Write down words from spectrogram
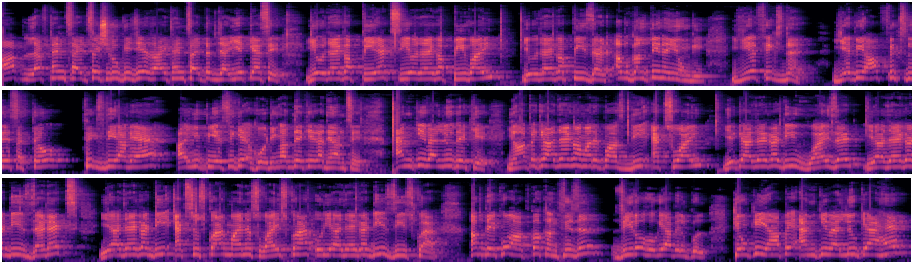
आप लेफ़्ट हैंड साइड से शुरू कीजिए राइट हैंड साइड तक जाइए, कैसे? ये हो जाएगा पी एक्स ये हो जाएगा पी वाई ये हो जाएगा पी जेड अब गलती नहीं होंगी। ये फिक्स्ड है। ये भी आप फिक्स ले सकते हो। फिक्स दिया गया है आईयूपीएससी के अकॉर्डिंग अब देखिएगा ध्यान से। एम की वैल्यू देखिए। यहाँ पे क्या आ जाएगा हमारे पास? डी एक्स वाई ये क्या आ जाएगा? डी वाई जेड ये आ जाएगा डी जेड एक्स ये आ जाएगा d x square minus y square और ये आ जाएगा डी जी स्क्वायर अब देखो आपका कंफ्यूजन ज़ीरो हो गया बिल्कुल। क्योंकि यहाँ पे एम की वैल्यू क्या है?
